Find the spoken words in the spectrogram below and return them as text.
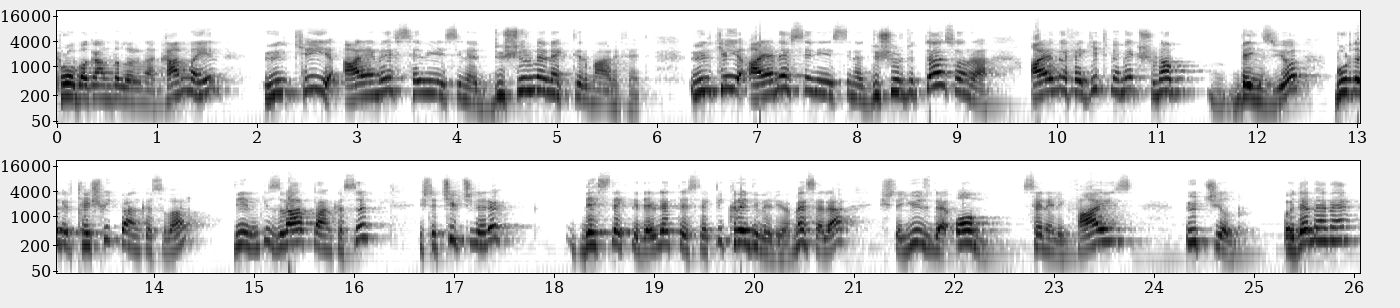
propagandalarına kanmayın. Ülkeyi IMF seviyesine düşürmemektir marifet. Ülkeyi IMF seviyesine düşürdükten sonra IMF'e gitmemek şuna benziyor. Burada bir teşvik bankası var. Diyelim ki Ziraat Bankası işte çiftçilere destekli, devlet destekli kredi veriyor. Mesela işte %10 senelik faiz, 3 yıl ödememe,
